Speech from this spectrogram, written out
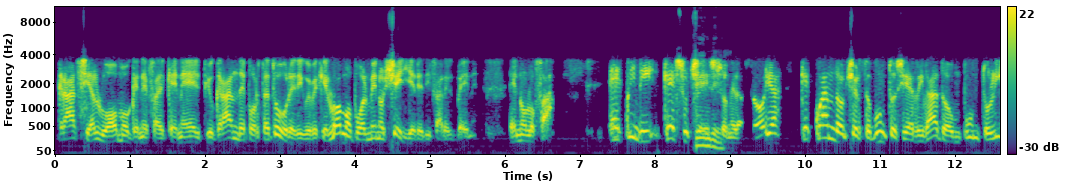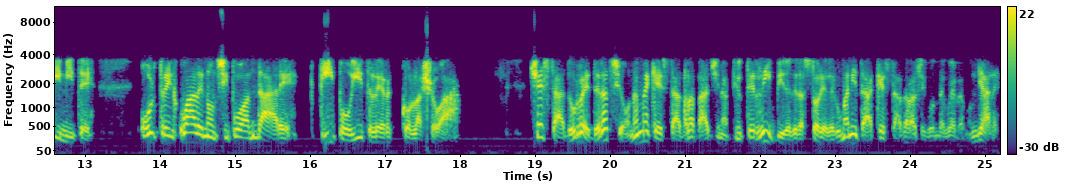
grazie all'uomo che ne, fa, che ne, è il più grande portatore di perché l'uomo può almeno scegliere di fare il bene e non lo fa. E quindi che è successo quindi... nella storia? Che quando a un certo punto si è arrivato a un punto limite oltre il quale non si può andare, tipo Hitler con la Shoah, c'è stato un re dell'azione che è stata la pagina più terribile della storia dell'umanità, che è stata la seconda guerra mondiale,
